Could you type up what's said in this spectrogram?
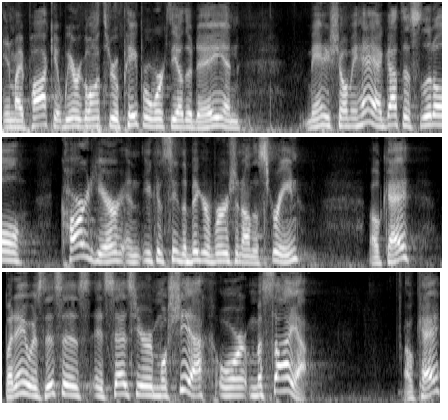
in my pocket, we were going through paperwork the other day, and Manny showed me, hey, I got this little card here, and you can see the bigger version on the screen. Okay? But, anyways, this is, it says here Moshiach or Messiah. Okay?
